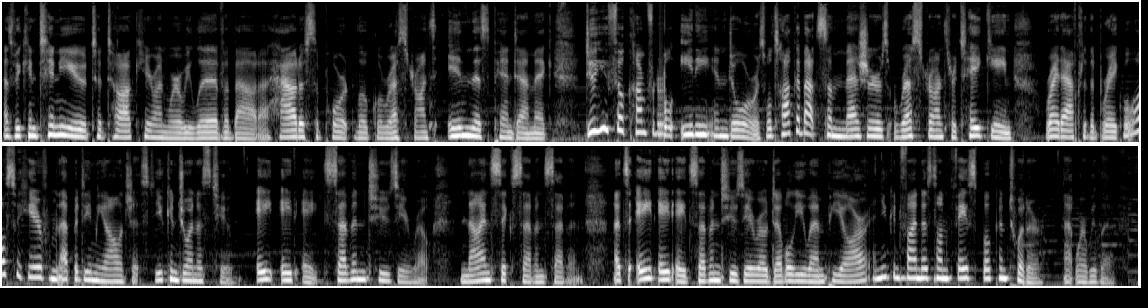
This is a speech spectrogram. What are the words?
as we continue to talk here on Where We Live about uh, how to support local restaurants in this pandemic. Do you feel comfortable eating indoors? We'll talk about some measures restaurants are taking right after the break. We'll also hear from an epidemiologist. You can join us too. 888-720-9677. That's 888-720-WNPR, and you can find us on Facebook and Twitter at Where We Live.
